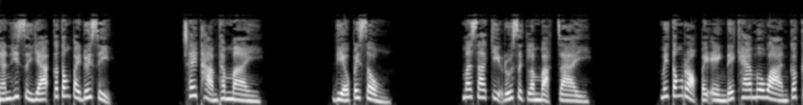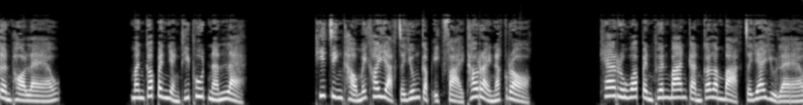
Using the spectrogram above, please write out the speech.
งั้นฮิสึยะก็ต้องไปด้วยสิ ใช่ถามทำไม เดี๋ยวไปส่ง มาซากิรู้สึกลำบากใจ ไม่ต้องหลอกไปเองได้แค่เมื่อวานก็เกินพอแล้ว มันก็เป็นอย่างที่พูดนั้นแหละ ที่จริงเขาไม่ค่อยอยากจะยุ่งกับอีกฝ่ายเท่าไหร่นักหรอก แค่รู้ว่าเป็นเพื่อนบ้านกันก็ลำบากจะแย่อยู่แล้ว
